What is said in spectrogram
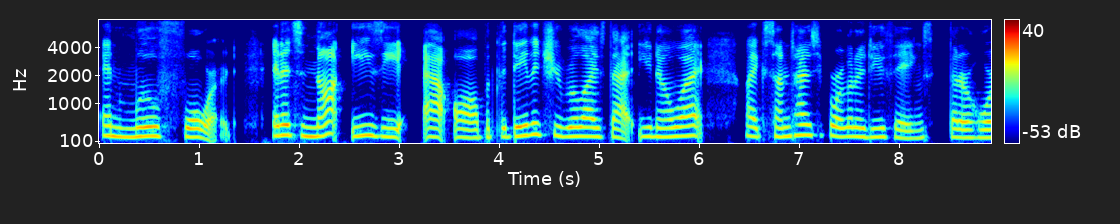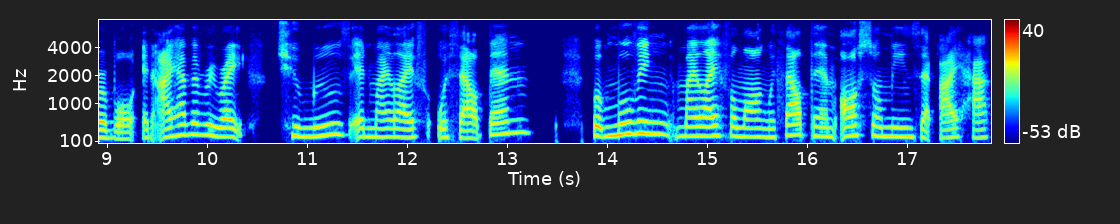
and move forward. And it's not easy at all, but the day that you realize that, you know what? Like sometimes people are going to do things that are horrible, and I have every right to move in my life without them. But moving my life along without them also means that I have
